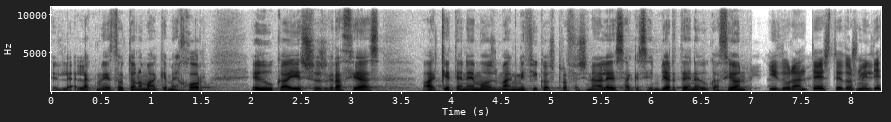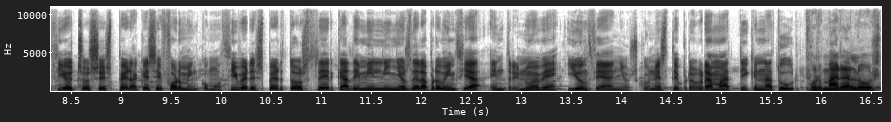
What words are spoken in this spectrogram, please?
la, la comunidad autónoma que mejor educa y eso es gracias a que tenemos magníficos profesionales, a que se invierte en educación. Y durante este 2018 se espera que se formen como ciberexpertos cerca de mil niños de la provincia entre 9 y 11 años con este programa TIC Natur. Formar a los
